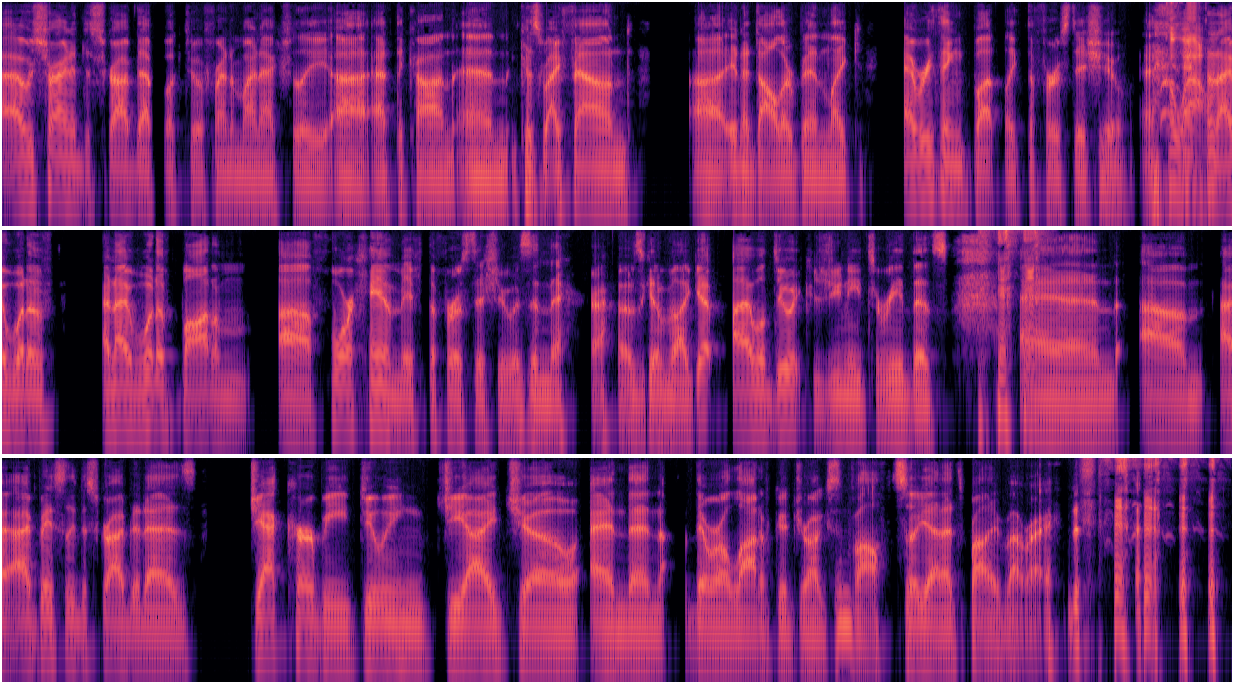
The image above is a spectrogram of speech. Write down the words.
i was trying to describe that book to a friend of mine actually uh, at the con and because i found uh, in a dollar bin like everything but like the first issue Oh, wow. and i would have and i would have bought them uh, for him if the first issue was in there i was gonna be like yep i will do it because you need to read this and um, I, I basically described it as Jack Kirby doing GI Joe, and then there were a lot of good drugs involved. So yeah, that's probably about right.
